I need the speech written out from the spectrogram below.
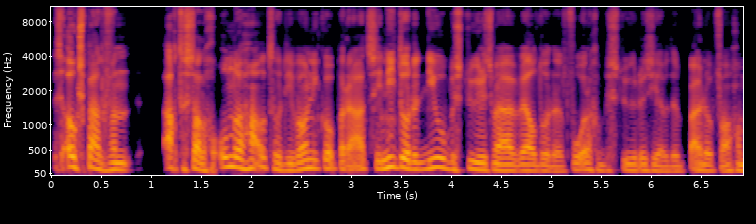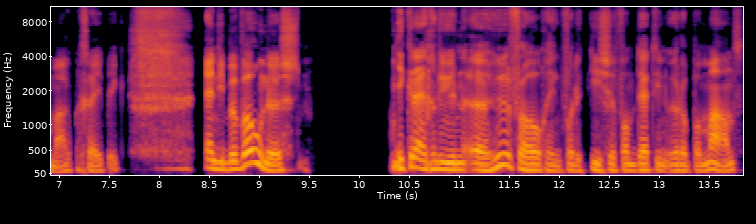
is ook sprake van achterstallig onderhoud door die woningcorporatie. Niet door de nieuwe bestuurders, maar wel door de vorige bestuurders. Die hebben er puinhoop van gemaakt, begreep ik. En die bewoners, die krijgen nu een eh, huurverhoging voor de kiezer van 13 euro per maand.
